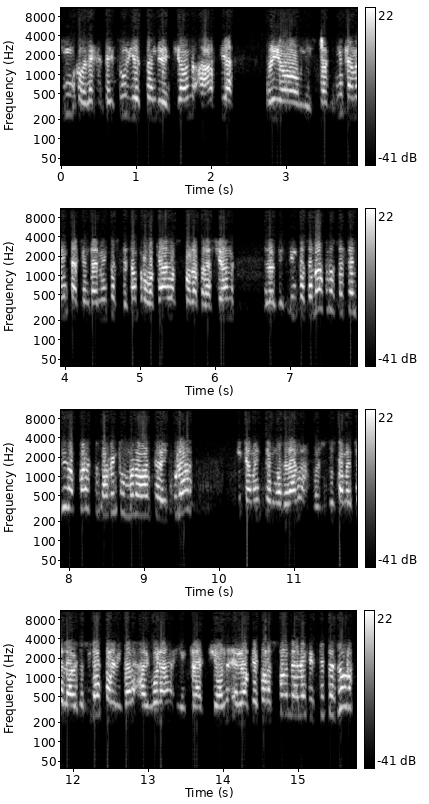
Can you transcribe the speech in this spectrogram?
5, del eje 6 sur y está en dirección hacia Río Mixto. Únicamente asentamientos que están provocados por la operación de los distintos semáforos. El sentido opuesto también con buen avance vehicular, únicamente moderar pues justamente la velocidad para evitar alguna infracción. En lo que corresponde al eje 7 sur,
